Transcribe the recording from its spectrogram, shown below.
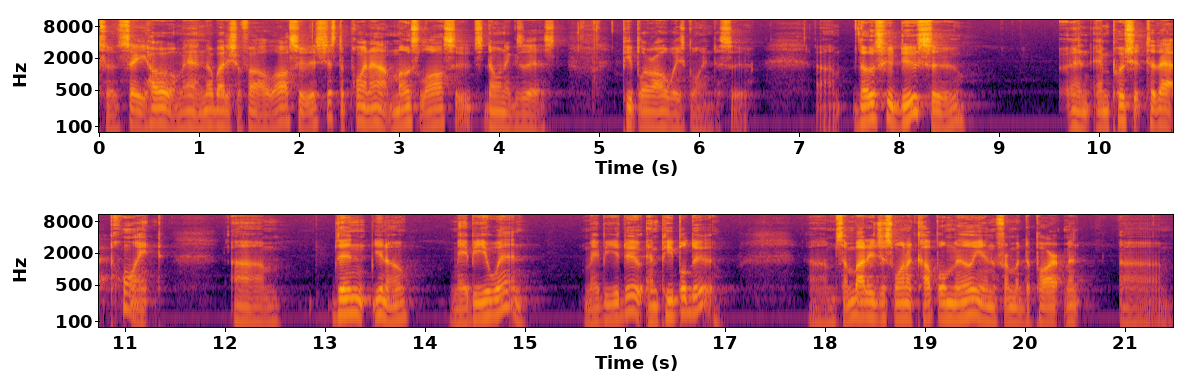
to say, oh man, nobody should file a lawsuit. It's just to point out most lawsuits don't exist. People are always going to sue. Um, those who do sue and, and push it to that point, um, then, you know, maybe you win. Maybe you do. And people do. Um, somebody just won a couple million from a department. Um,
